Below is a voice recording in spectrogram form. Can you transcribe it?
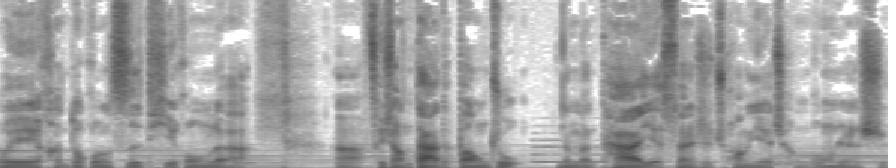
为很多公司提供了啊非常大的帮助。那么他也算是创业成功人士。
